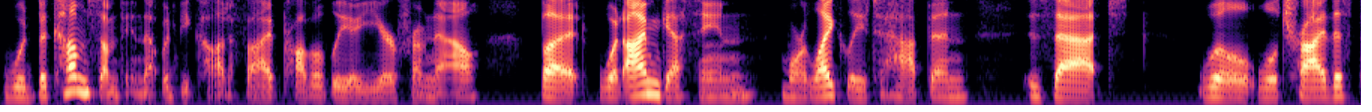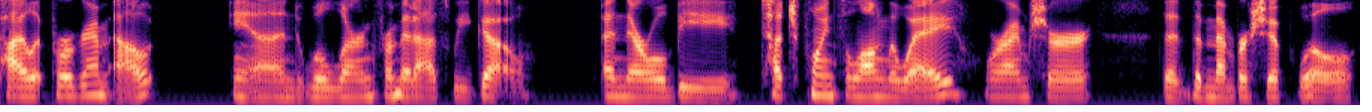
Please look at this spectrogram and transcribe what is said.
would become something that would be codified probably a year from now. But what I'm guessing more likely to happen is that we'll we'll try this pilot program out and we'll learn from it as we go. and there will be touch points along the way where I'm sure that the membership will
